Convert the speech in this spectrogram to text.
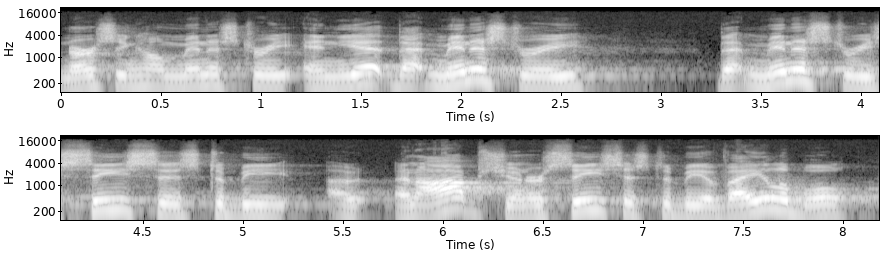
nursing home ministry, and yet that ministry, that ministry ceases to be a, an option or ceases to be available.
